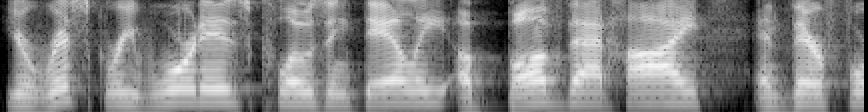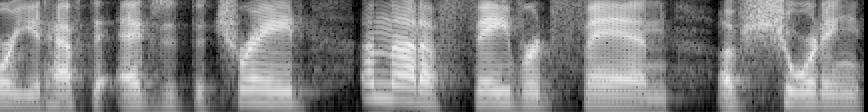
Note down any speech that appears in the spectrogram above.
Your risk reward is closing daily above that high, and therefore you'd have to exit the trade. I'm not a favored fan of shorting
